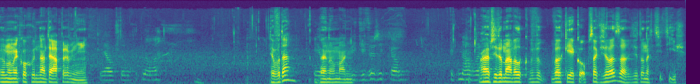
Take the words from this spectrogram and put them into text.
Mám jako chutnat já první. Já už to ochutnala. Je voda? Jo, To je normální. Lidi to říkám. Pitná voda. Ale přitom má velk, velký jako obsah železa, že to nechcítíš.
